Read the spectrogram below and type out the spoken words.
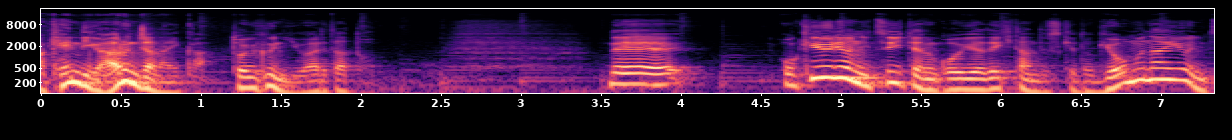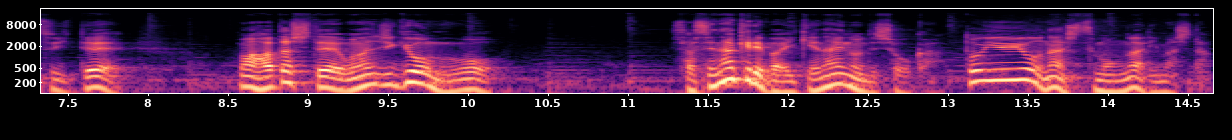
まあ、権利があるんじゃないかというふうに言われたと。でお給料についての合意はできたんですけど業務内容について、まあ、果たして同じ業務をさせなければいけないのでしょうかというような質問がありました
